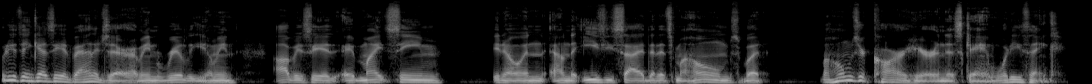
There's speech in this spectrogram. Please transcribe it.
who do you think has the advantage there? I mean, really, I mean, obviously it, it might seem, you know, and on the easy side that it's Mahomes, but Mahomes or Carr here in this game. What do you think?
